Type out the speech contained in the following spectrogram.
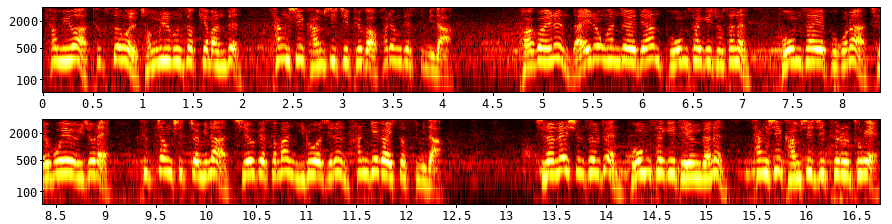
혐의와 특성을 정밀 분석해 만든 상시 감시 지표가 활용됐습니다. 과거에는 나이롱 환자에 대한 보험 사기 조사는 보험사의 보고나 제보에 의존해 특정 시점이나 지역에서만 이루어지는 한계가 있었습니다. 지난해 신설된 보험 사기 대응단은 상시 감시 지표를 통해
